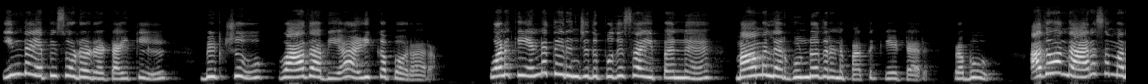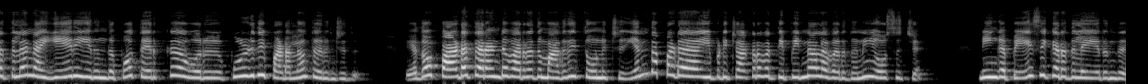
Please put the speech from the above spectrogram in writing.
இந்த எபிசோடோட டைட்டில் பிக்ஷு வாதாபியா அழிக்க போறாராம். உனக்கு என்ன தெரிஞ்சது புதுசா இப்பன்னு மாமல்லர் குண்டோதரனை பார்த்து கேட்டார். பிரபு அதுவும் அந்த அரச மரத்துல நான் ஏறி இருந்தப்போ தெற்க ஒரு புழுதி படலம் தெரிஞ்சுது. ஏதோ பட திரண்டு வர்றது மாதிரி தோணுச்சு. எந்த பட இப்படி சக்கரவர்த்தி பின்னால வருதுன்னு யோசிச்சேன். நீங்க பேசிக்கிறதுல இருந்து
